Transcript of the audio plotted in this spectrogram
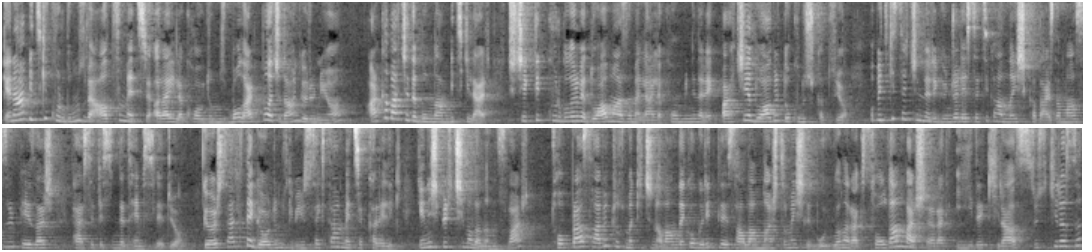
Genel bitki kurgumuz ve 6 metre arayla koyduğumuz bolard bu açıdan görünüyor. Arka bahçede bulunan bitkiler çiçeklik kurguları ve doğal malzemelerle kombinlenerek bahçeye doğal bir dokunuş katıyor. Bu bitki seçimleri güncel estetik anlayış kadar zamansız bir peyzaj felsefesini de temsil ediyor. Görselde de gördüğümüz gibi 180 metrekarelik geniş bir çim alanımız var. Toprağı sabit tutmak için alanda ekogrid ile sağlamlaştırma işlemi uygulanarak soldan başlayarak iğde, kiraz, süs kirazı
